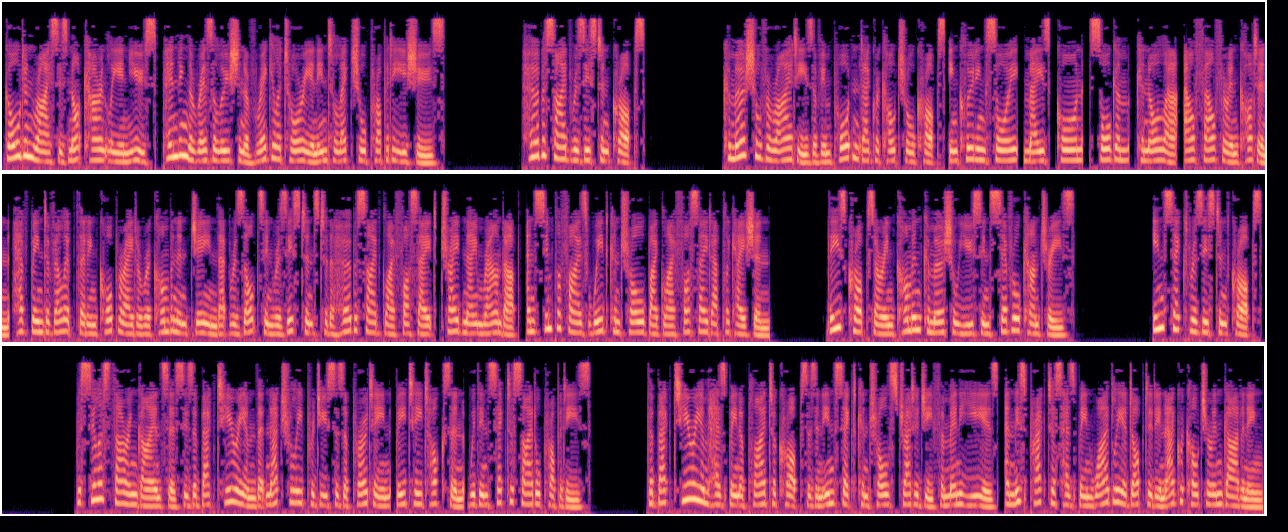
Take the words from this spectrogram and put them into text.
Golden rice is not currently in use, pending the resolution of regulatory and intellectual property issues. Herbicide-resistant crops Commercial varieties of important agricultural crops including soy, maize, corn, sorghum, canola, alfalfa and cotton have been developed that incorporate a recombinant gene that results in resistance to the herbicide glyphosate trade name Roundup, and simplifies weed control by glyphosate application. These crops are in common commercial use in several countries. Insect-resistant crops Bacillus thuringiensis is a bacterium that naturally produces a protein Bt toxin with insecticidal properties. The bacterium has been applied to crops as an insect control strategy for many years, and this practice has been widely adopted in agriculture and gardening.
